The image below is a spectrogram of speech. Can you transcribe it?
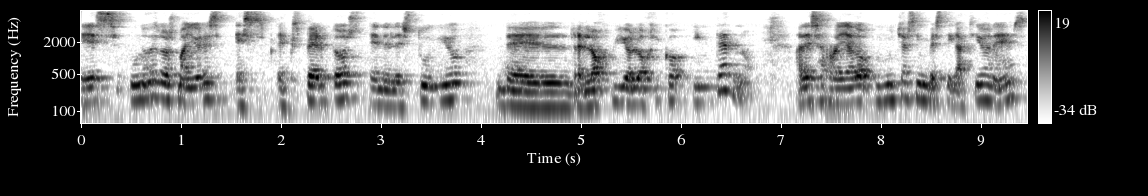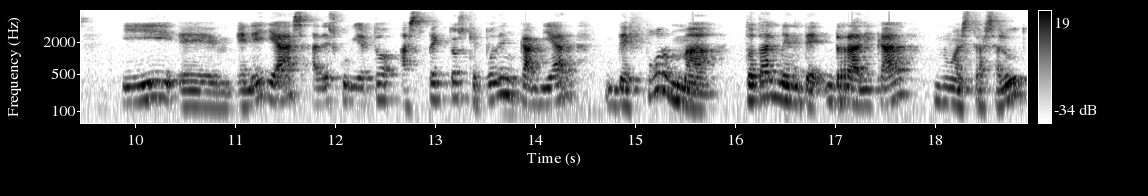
es uno de los mayores expertos en el estudio del reloj biológico interno. Ha desarrollado muchas investigaciones y eh, en ellas ha descubierto aspectos que pueden cambiar de forma totalmente radical nuestra salud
